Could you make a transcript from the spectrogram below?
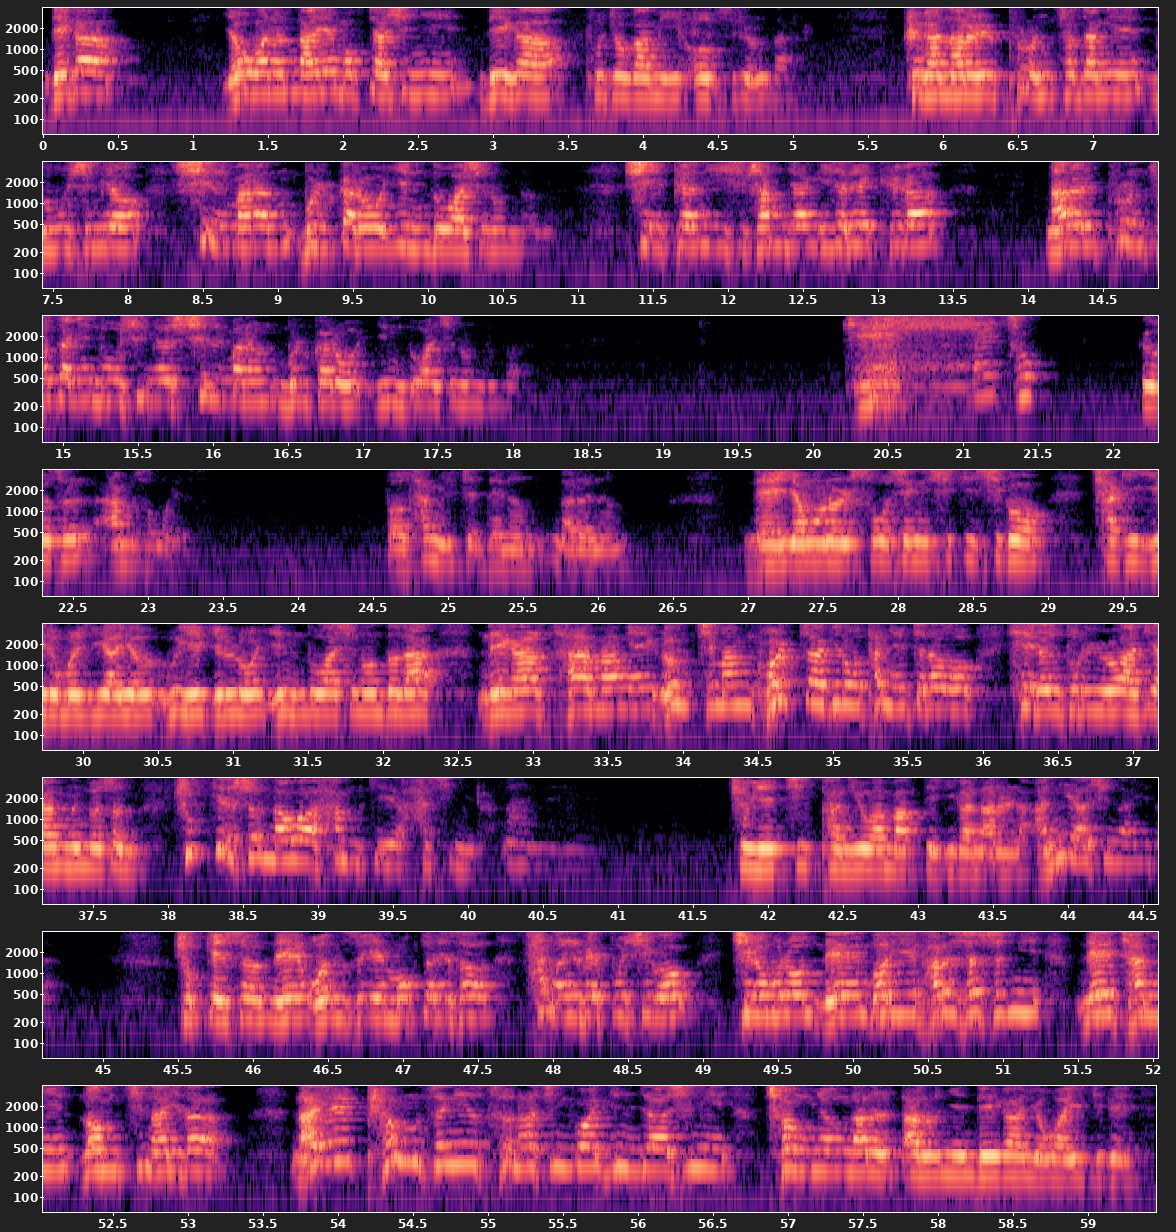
내가 여호와는 나의 목자시니 내가 부족함이 없으리로다. 그가 나를 푸른 초장에 누우시며 실만한 물가로 인도하시는다. 시편 23장 2절에 그가 나를 푸른 초장에 누우시며 실만한 물가로 인도하시는다. 계속 그것을 암송을 해서 또 3일째 되는 날에는 내 영혼을 소생시키시고 자기 이름을 위하여 의의 길로 인도하시는도다. 내가 사망의 음침한 골짜기로 다닐지라도 해를 두려워하지 않는 것은 주께서 나와 함께 하심이라. 주의 지팡이와 막대기가 나를 안위하시나이다. 주께서 내 원수의 목전에서 상을 베푸시고 기름으로 내 머리에 바르셨으니 내 잔이 넘치나이다. 나의 평생의 선하심과 인자하심이 정녕 나를 따르니 내가 여호와의 집에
